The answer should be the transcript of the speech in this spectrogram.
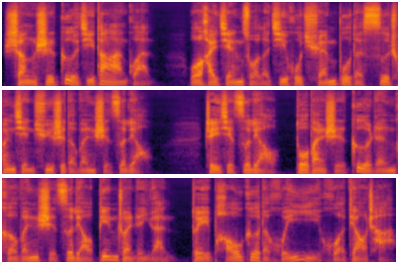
省市各级档案馆，我还检索了几乎全部的四川县区市的文史资料。这些资料多半是个人和文史资料编撰人员对袍哥的回忆或调查。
